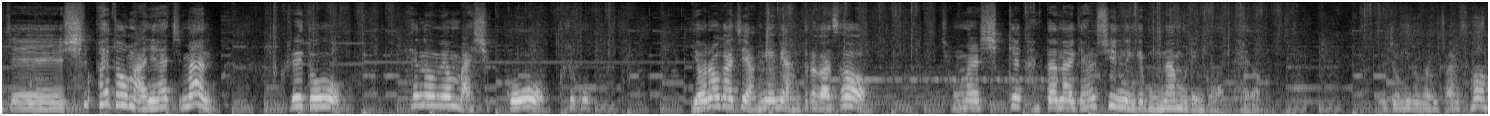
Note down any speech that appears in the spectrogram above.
이제 실패도 많이 하지만 그래도 해놓으면 맛있고 그리고 여러 가지 양념이 안 들어가서 정말 쉽게 간단하게 할 수 있는 게 묵나물인 것 같아요. 이 정도만 빠서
